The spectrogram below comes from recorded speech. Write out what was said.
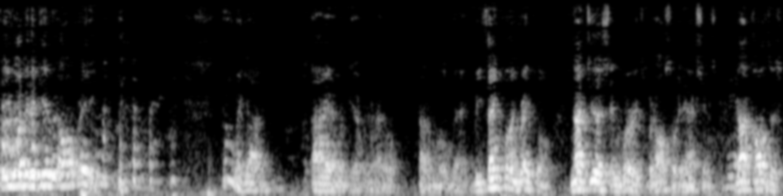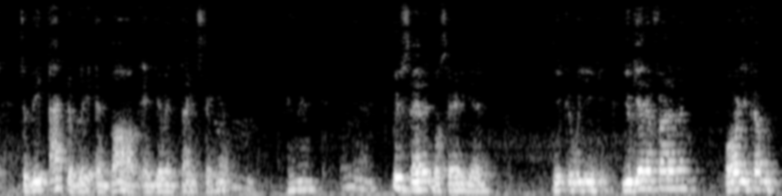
And you want me to give it already? Oh my God. I am a giver. I don't, I don't hold back. Be thankful and grateful, not just in words, but also in actions. Yes. God calls us to be actively involved in giving thanks to Him. Amen. Amen. We've said it, we'll say it again. You can, we, you get in front of Him, or you come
